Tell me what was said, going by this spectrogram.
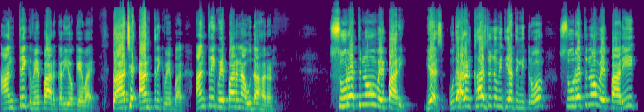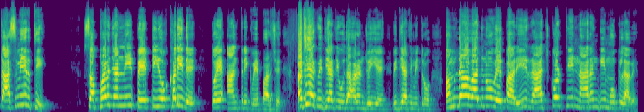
આંતરિક વેપાર કર્યો કહેવાય. તો આ છે આંતરિક વેપાર. આંતરિક વેપારના ઉદાહરણ. સુરતનો વેપારી યસ ઉદાહરણ ખાસ જોજો વિદ્યાર્થી મિત્રો. સુરતનો વેપારી કાશ્મીરથી સફરજનની પેટીઓ ખરીદે તો એ આંતરિક વેપાર છે. હજી એક વિદ્યાર્થી ઉદાહરણ જોઈએ. વિદ્યાર્થી મિત્રો, અમદાવાદનો વેપારી રાજકોટથી નારંગી મોકલાવે.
